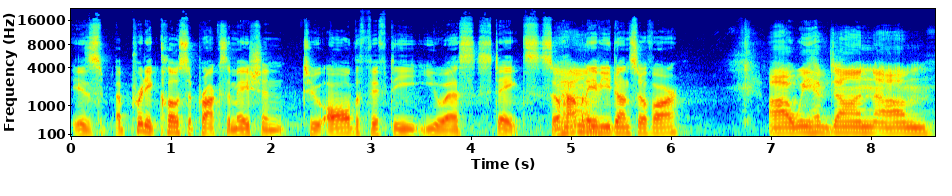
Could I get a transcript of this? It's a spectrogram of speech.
is a pretty close approximation to all the 50 U.S. states. So, yeah. how many have you done so far? Uh, we have done. Um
